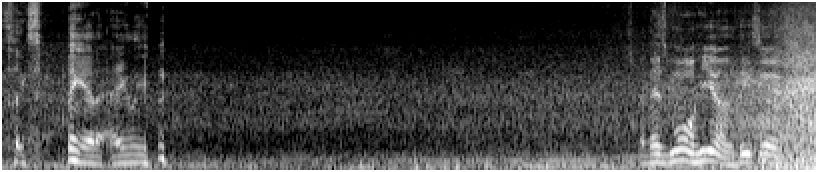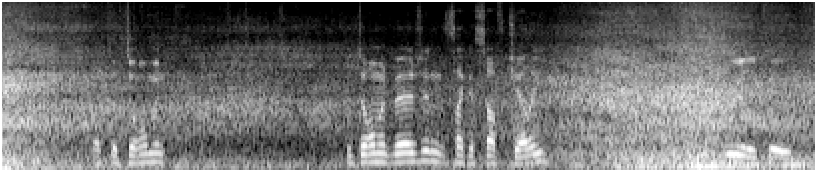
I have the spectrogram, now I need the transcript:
It's like something out of Alien. And there's more here. These are like the dormant the dormant version. It's like a soft jelly. Really cool.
